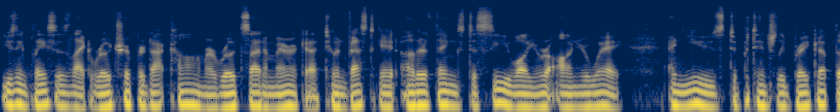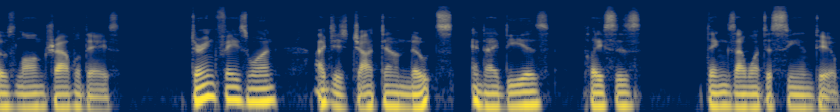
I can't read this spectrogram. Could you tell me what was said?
using places like roadtripper.com or Roadside America to investigate other things to see while you're on your way and use to potentially break up those long travel days. During phase one, I just jot down notes and ideas, places, things I want to see and do.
